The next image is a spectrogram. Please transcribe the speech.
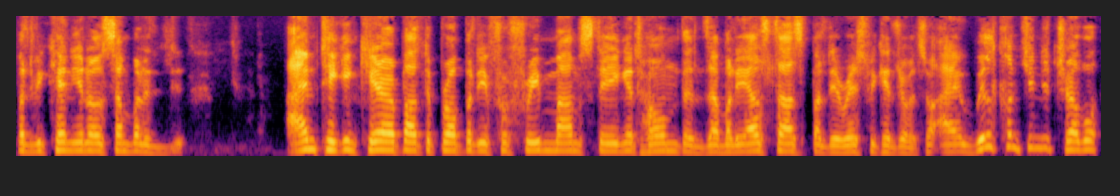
but we can, you know, somebody. I'm taking care about the property for free. Mom staying at home, then somebody else does, but the rest we can travel. So I will continue to travel,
